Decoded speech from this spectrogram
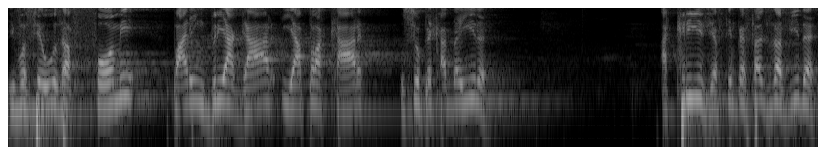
E você usa a fome para embriagar e aplacar o seu pecado da ira. A crise, as tempestades da vida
